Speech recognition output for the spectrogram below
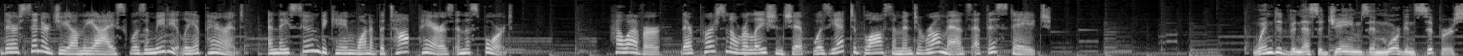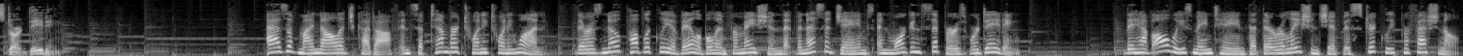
Their synergy on the ice was immediately apparent, and they soon became one of the top pairs in the sport. However, their personal relationship was yet to blossom into romance at this stage. When did Vanessa James and Morgan Cipres start dating? As of my knowledge cutoff in September 2021, there is no publicly available information that Vanessa James and Morgan Cipres were dating. They have always maintained that their relationship is strictly professional.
